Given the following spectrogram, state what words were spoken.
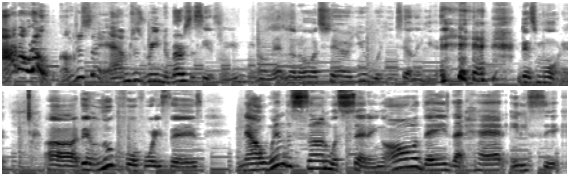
I don't know. I'm just saying. I'm just reading the verses here, so you, you know, let the Lord tell you what He's telling you this morning. Uh, then Luke 4:40 says, "Now when the sun was setting, all they that had any sick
